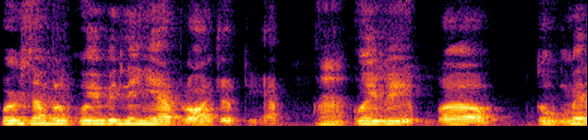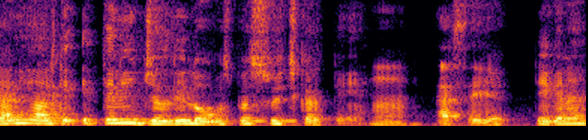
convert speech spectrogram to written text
فار ایگزامپل کوئی بھی نئی ایپ لانچ ہوتی ہے۔ کوئی بھی تو میرا نہیں حال کہ اتنی جلدی لوگ اس پہ سوئچ کرتے ہیں۔ ایسے ہی ہے۔ ٹھیک ہے نا؟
